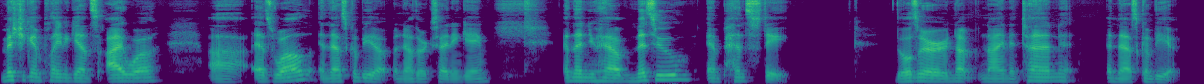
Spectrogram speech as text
Michigan playing against Iowa uh, as well, and that's going to be a, another exciting game. And then you have Mizzou and Penn State. Those are nine and ten, and that's going to be it.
